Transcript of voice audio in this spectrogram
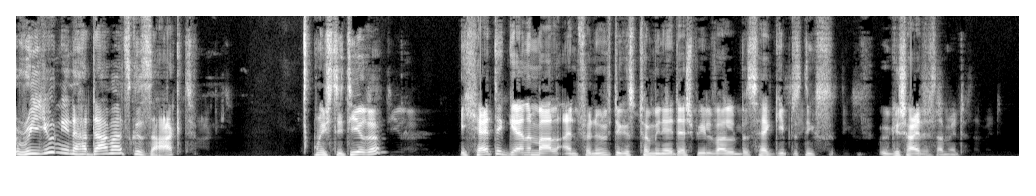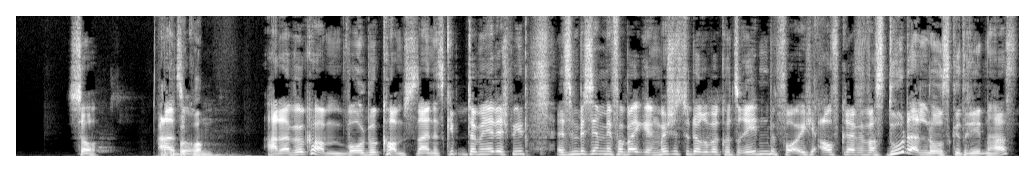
Reunion hat damals gesagt, und ich zitiere, ich hätte gerne mal ein vernünftiges Terminator-Spiel, weil bisher gibt es nichts Gescheites damit. So. Hat also, er bekommen. Hat er bekommen. Wohl bekommst. Nein, es gibt ein Terminator-Spiel. Es ist ein bisschen an mir vorbeigegangen. Möchtest du darüber kurz reden, bevor ich aufgreife, was du dann losgetreten hast?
